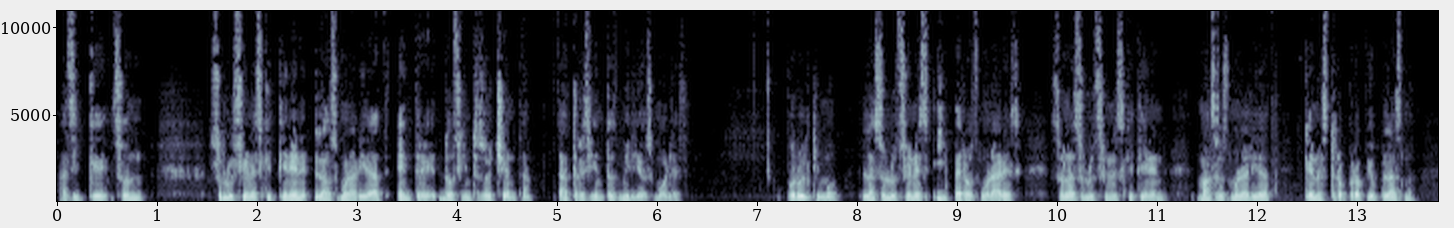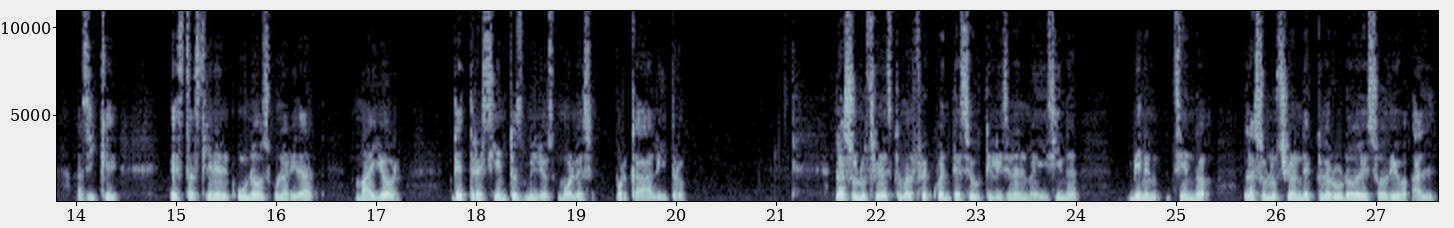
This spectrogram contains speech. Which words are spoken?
así que son soluciones que tienen la osmolaridad entre 280 a 300 miliosmoles. Por último, las soluciones hiperosmolares son las soluciones que tienen más osmolaridad que nuestro propio plasma, así que estas tienen una osmolaridad mayor de 300 miliosmoles por cada litro. Las soluciones que más frecuentes se utilizan en medicina vienen siendo la solución de cloruro de sodio al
